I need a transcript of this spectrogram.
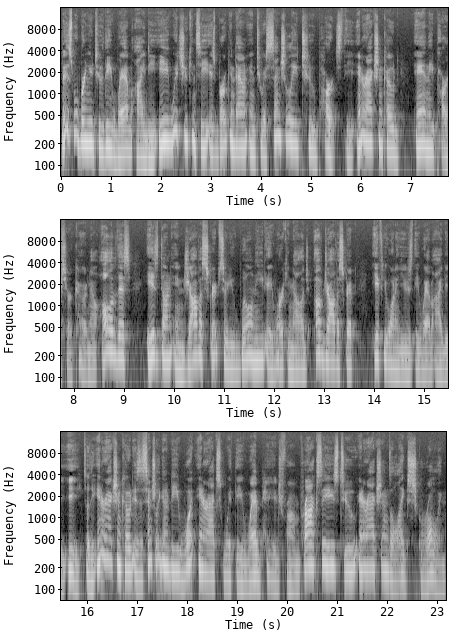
This will bring you to the Web IDE, which you can see is broken down into essentially two parts, the interaction code and the parser code. Now, all of this is done in JavaScript, so you will need a working knowledge of JavaScript if you want to use the web IDE. So the interaction code is essentially going to be what interacts with the web page from proxies to interactions like scrolling.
